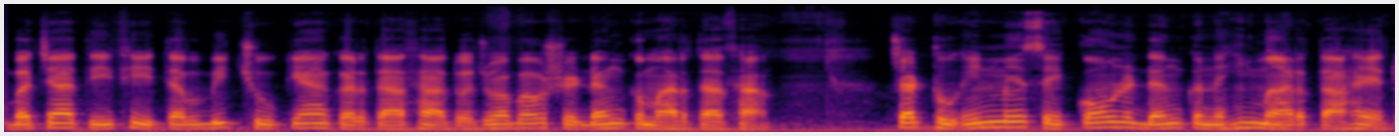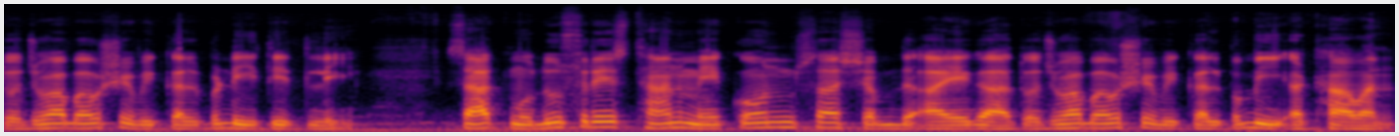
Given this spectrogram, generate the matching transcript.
बचाती थी तब बिच्छू क्या करता था तो जवाब अवश्य डंक मारता था छठू इनमें से कौन डंक नहीं मारता है तो जवाब આવશે વિકલ્પ ડી તિતલી સાતમું दूसरे स्थान में कौन सा शब्द आएगा તો જવાબ આવશે વિકલ્પ બી અઠાવન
